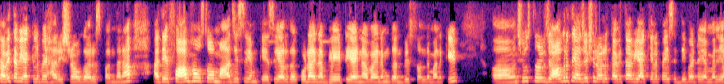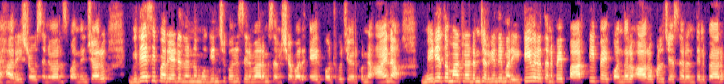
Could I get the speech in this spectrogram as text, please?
కవిత వ్యాఖ్యలపై హరీష్ రావు గారు స్పందన. అయితే ఫామ్ హౌస్లో మాజీ సీఎం కేసీఆర్తో కూడా ఆయన భేటీ అయిన వైనం కనిపిస్తుంది మనకి. చూస్తున్నారు జాగృతి అధ్యక్షురాలు కవిత వ్యాఖ్యలపై సిద్దిపేట ఎమ్మెల్యే హరీష్ రావు శనివారం స్పందించారు. విదేశీ పర్యటనను ముగించుకొని శనివారం శంషాబాద్ ఎయిర్పోర్ట్కు చేరుకున్న ఆయన మీడియాతో మాట్లాడడం జరిగింది. మరి ఇటీవల తనపై పార్టీపై కొందరు ఆరోపణలు చేశారని తెలిపారు.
